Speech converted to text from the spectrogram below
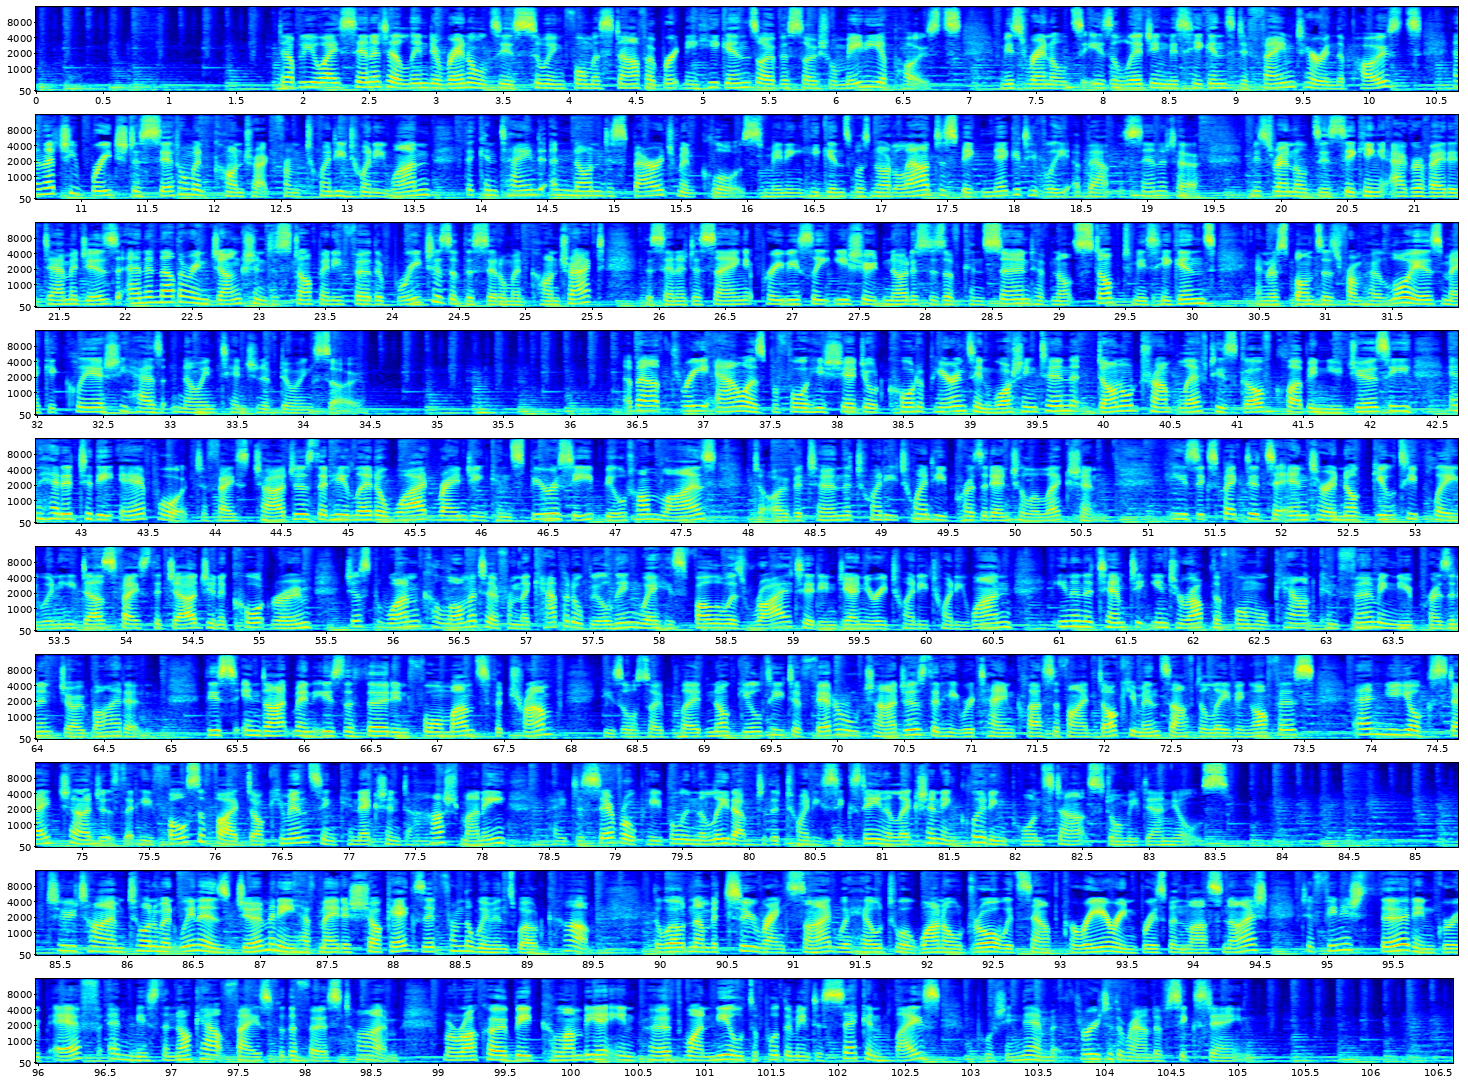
WA Senator Linda Reynolds is suing former staffer Brittany Higgins over social media posts. Miss Reynolds is alleging Miss Higgins defamed her in the posts and that she breached a settlement contract from 2021 that contained a non disparagement clause, meaning Higgins was not allowed to speak negatively about the senator. Miss Reynolds is seeking aggravated damages and another injunction to stop any further breaches of the settlement contract. The senator saying previously issued notices of concern have not stopped Miss Higgins, and responses from her lawyers make it clear she has no intention of doing so. About three hours before his scheduled court appearance in Washington, Donald Trump left his golf club in New Jersey and headed to the airport to face charges that he led a wide ranging conspiracy built on lies to overturn the 2020 presidential election. He's expected to enter a not guilty plea when he does face the judge in a courtroom just one kilometre from the Capitol building where his followers rioted in January 2021 in an attempt to interrupt the formal count confirming new President Joe Biden. This indictment is the third in four months for Trump. He's also pled not guilty to federal charges that he retained classified documents after leaving office, and New York state charges that he falsified documents in connection to hush money paid to several people in the lead up to the 2016 election, including porn star Stormy Daniels. Two time tournament winners, Germany, have made a shock exit from the Women's World Cup. The world number two ranked side were held to a one all draw with South Korea in Brisbane last night to finish third in Group F and miss the knockout phase for the first time. Morocco beat Colombia in Perth 1 0 to put them into second place, pushing them through to the round of 16.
